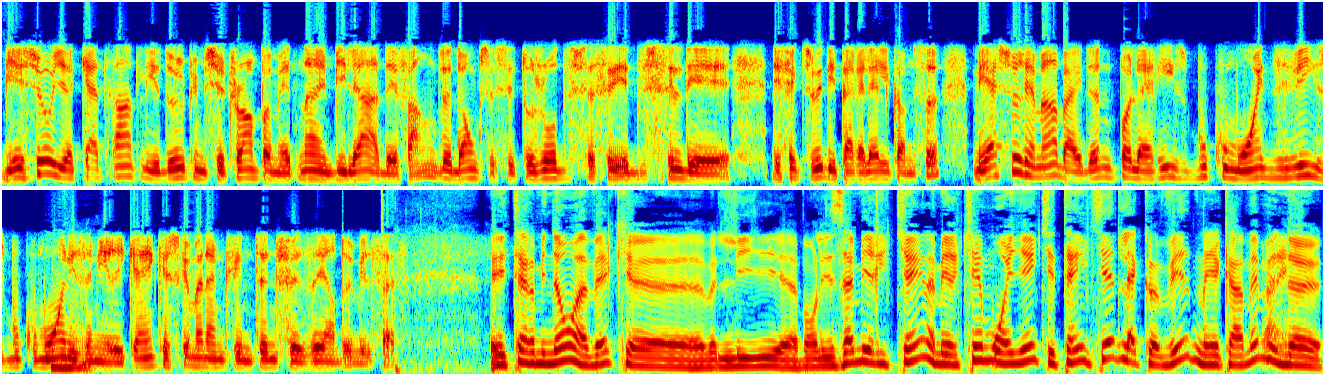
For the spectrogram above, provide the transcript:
Bien sûr, il y a quatre ans les deux, puis M. Trump a maintenant un bilan à défendre, donc c'est toujours difficile, difficile d'effectuer des parallèles comme ça. Mais assurément, Biden polarise beaucoup moins, divise beaucoup moins les Américains que ce que Mme Clinton faisait en 2016. Et terminons avec euh, les euh, bon les Américains, l'Américain moyen qui est inquiet de la COVID, mais il y a quand même une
